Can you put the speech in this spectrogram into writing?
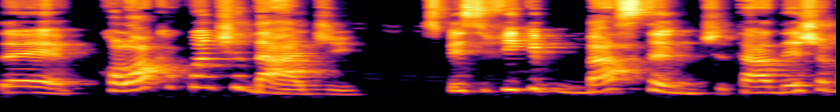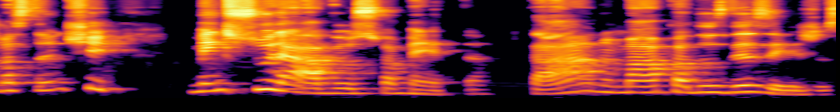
é, coloca quantidade, especifique bastante, tá? Deixa bastante mensurável sua meta, tá? No mapa dos desejos.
